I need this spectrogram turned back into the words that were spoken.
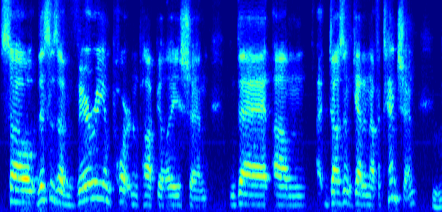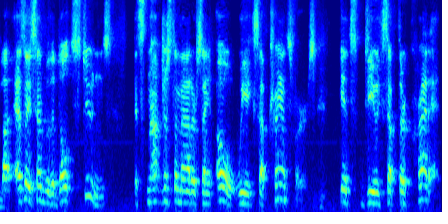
So, this is a very important population that um, doesn't get enough attention. Mm-hmm. But as I said with adult students, it's not just a matter of saying, oh, we accept transfers. It's do you accept their credit?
